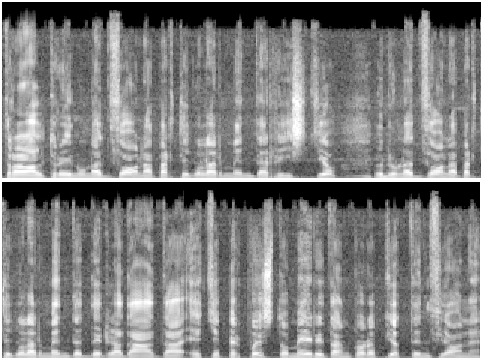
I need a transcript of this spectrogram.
tra l'altro in una zona particolarmente a rischio, in una zona particolarmente degradata e che per questo merita ancora più attenzione.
